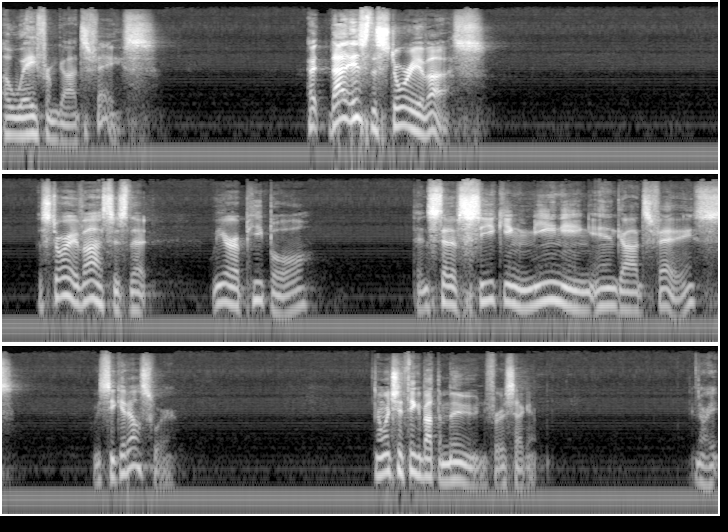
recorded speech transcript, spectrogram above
away from God's face. That is the story of us. The story of us is that we are a people that instead of seeking meaning in God's face, we seek it elsewhere. I want you to think about the moon for a second. All right.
